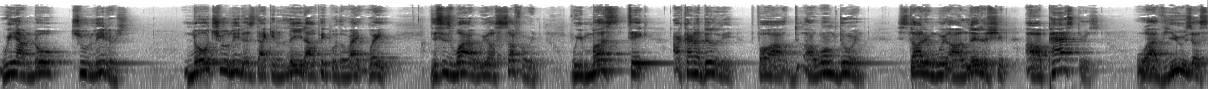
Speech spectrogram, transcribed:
we have no true leaders, no true leaders that can lead our people the right way. This is why we are suffering. We must take accountability for our, our wrongdoing, starting with our leadership, our pastors who have used us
